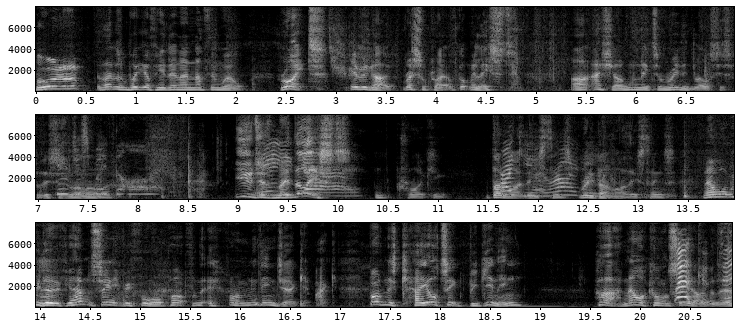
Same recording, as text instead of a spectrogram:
if that doesn't put you off your dinner, nothing will. Right, here we go. Wrestle crate. I've got my list. Uh, actually, I'm going to need some reading glasses for this You as well, aren't I? You just There made you the go. list. Oh, crikey. Don't like Crikey, these things. crikey. Really don't like these things. Now, what we do, if you haven't seen it before, apart from the oh, ninja, get back. Apart from this chaotic beginning, huh, now I can't see Welcome over there.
